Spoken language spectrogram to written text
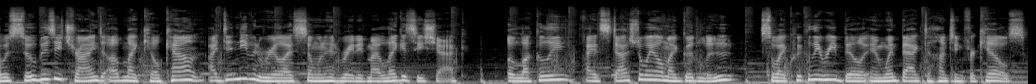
I was so busy trying to up my kill count, I didn't even realize someone had raided my legacy shack. But luckily, I had stashed away all my good loot, so I quickly rebuilt and went back to hunting for kills.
